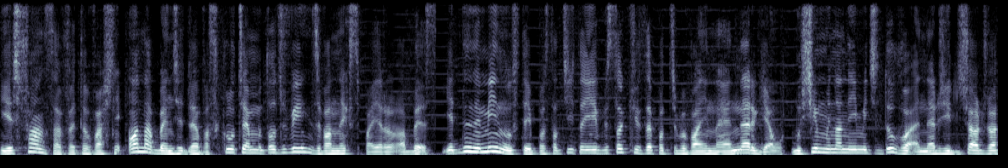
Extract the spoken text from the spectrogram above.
Jest szansa, że to właśnie ona będzie dla was kluczem do drzwi zwanych Spiral Abyss. Jedyny minus tej postaci to jej wysokie zapotrzebowanie na energię. Musimy na niej mieć dużo energii recharge'a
